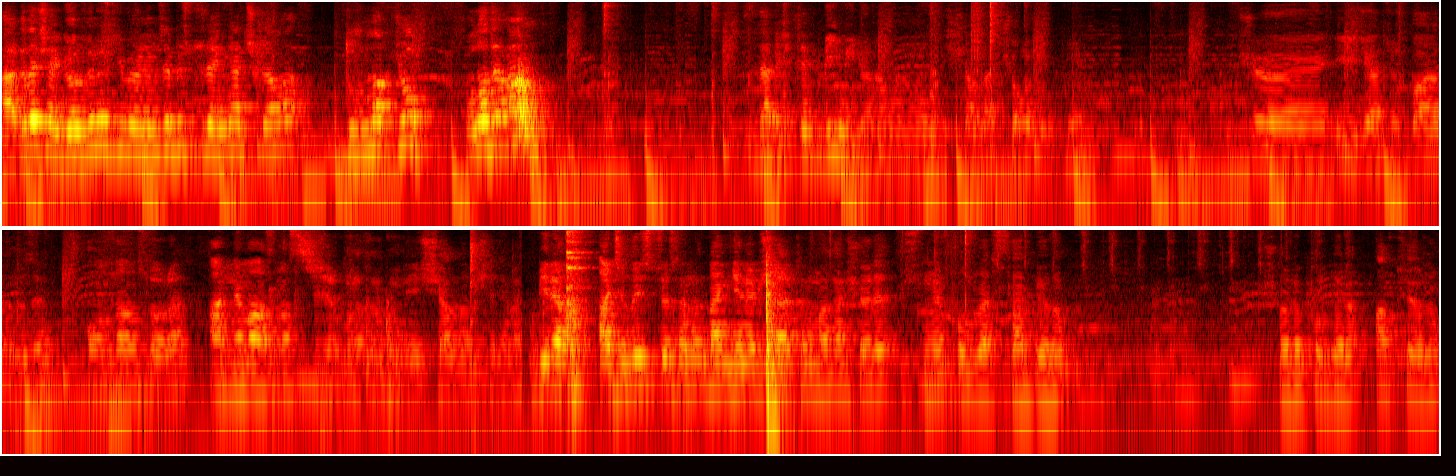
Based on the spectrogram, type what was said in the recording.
Arkadaşlar gördüğünüz gibi önümüze bir sürü engel çıkıyor ama durmak yok. Yola devam. Sizlerle birlikte 1 milyon abone olacağız inşallah. Çok umutluyum. Şöyle iyice atıyoruz baharatımızı. Ondan sonra annem ağzıma sıçacak buna sokun diye inşallah bir şey demem. Biraz acılı istiyorsanız ben gene bir şeyler kırmadan şöyle üstüne pul biber serpiyorum. Şöyle pul biberi atıyorum.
